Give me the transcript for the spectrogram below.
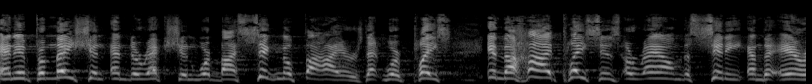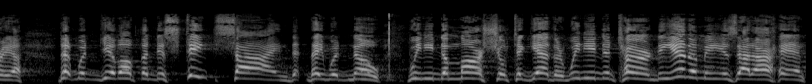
and information and direction were by signal fires that were placed in the high places around the city and the area that would give off a distinct sign that they would know we need to marshal together. We need to turn. The enemy is at our hand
